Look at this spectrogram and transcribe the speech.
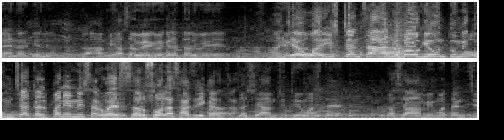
बॅनर केले. तर आम्ही असं वेगवेगळे दरवेळी म्हणजे वरिष्ठांचा अनुभव घेऊन तुम्ही तुमच्या कल्पनेने सर्व सर सोहळा साजरी करता. हा, जशी आमची थीम असते तसं आम्ही मग त्यांची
